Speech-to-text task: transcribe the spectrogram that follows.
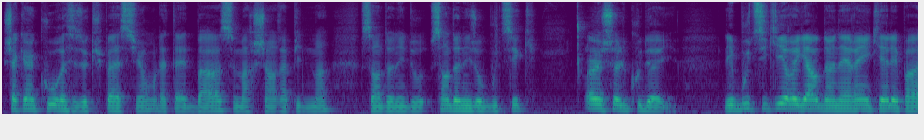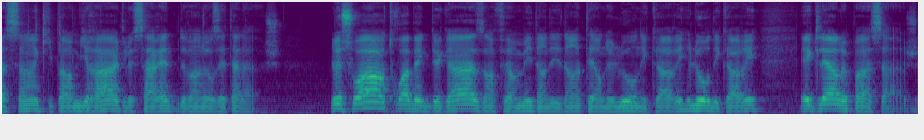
Chacun court à ses occupations, la tête basse, marchant rapidement, sans donner, sans donner aux boutiques un seul coup d'œil. Les boutiquiers regardent d'un air inquiet les passants qui, par miracle, s'arrêtent devant leurs étalages. Le soir, trois becs de gaz, enfermés dans des lanternes lourdes et carrées éclairent le passage.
